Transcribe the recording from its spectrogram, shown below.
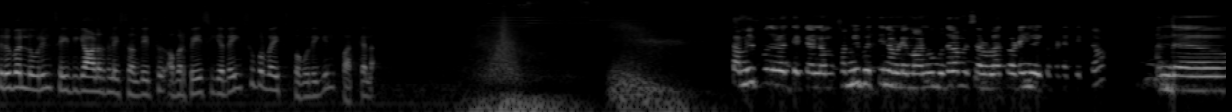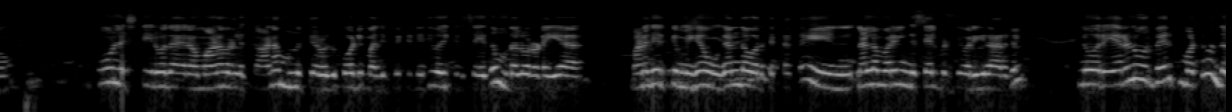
திருவள்ளூரில் செய்தியாளர்களை சந்தித்து அவர் பேசியதை சூப்பர்வைஸ் பகுதியில் பார்க்கலாம். தமிழ் புதல்வன் திட்டம் நம் சமீபத்தில் நம்முடைய மாண்பு முதலமைச்சர் அவர்களால் தொடங்கி வைக்கப்பட்ட திட்டம். அந்த மூணு லட்சத்தி இருபதாயிரம் மாணவர்களுக்கான முன்னூத்தி அறுபது கோடி மதிப்பீட்டு நிதி ஒதுக்கீடு செய்து முதல்வருடைய மனதிற்கு மிக உகந்த ஒரு திட்டத்தை நல்ல முறையில் இங்கு செயல்படுத்தி வருகிறார்கள். இன்னும் ஒரு இருநூறு பேருக்கு மட்டும் அந்த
